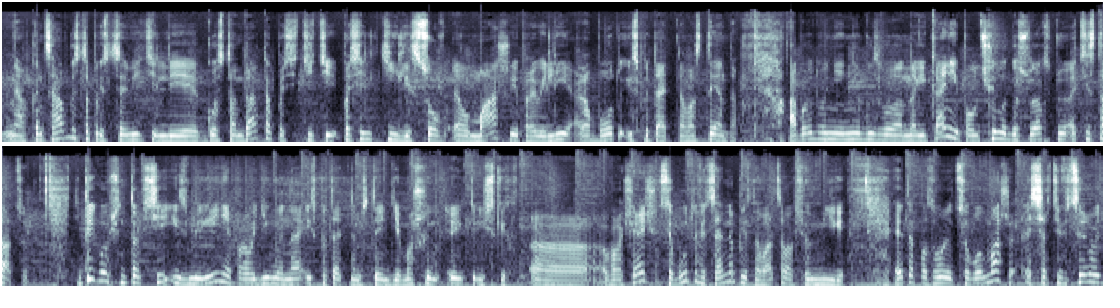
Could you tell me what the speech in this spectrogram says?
В конце августа представители госстандарта посетили, посетили Совелмаш и провели работу испытательного стенда. Оборудование не вызвало нареканий и получило государственную аттестацию. Теперь, в общем-то, все измерения, проводимые на испытательном стенде машин электрических э, вращающихся, будут официально признаваться во всем мире. Это позволит Совелмаш сертифицировать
